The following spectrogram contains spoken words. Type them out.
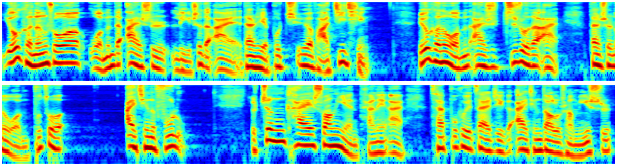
有可能说我们的爱是理智的爱，但是也不缺乏激情；有可能我们的爱是执着的爱，但是呢，我们不做爱情的俘虏，就睁开双眼谈恋爱，才不会在这个爱情道路上迷失。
